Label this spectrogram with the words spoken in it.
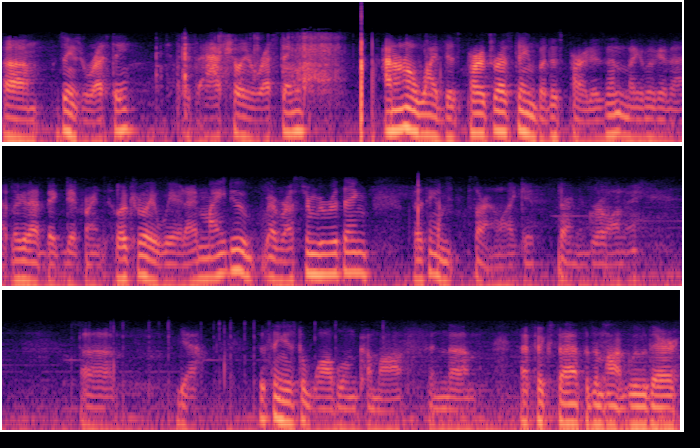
Um, this thing's resting. It's actually resting. I don't know why this part's resting, but this part isn't. Like, look at that. Look at that big difference. It looks really weird. I might do a rust remover thing, but I think I'm starting to like it. It's starting to grow on me. Uh, yeah. This thing used to wobble and come off, and um, I fixed that. Put some hot glue there.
